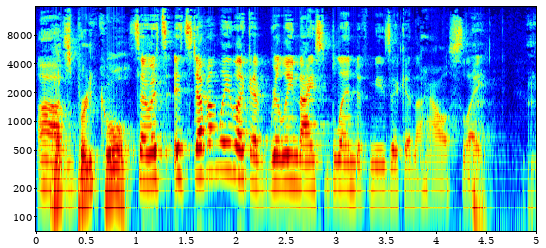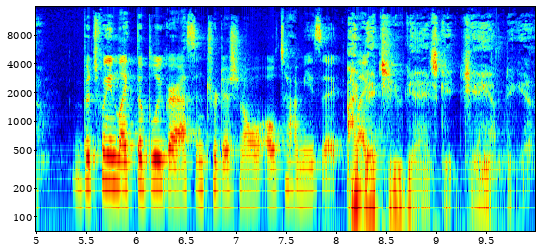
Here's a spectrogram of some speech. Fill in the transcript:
that's pretty cool. So it's it's definitely like a really nice blend of music in the house, like between like the bluegrass and traditional old time music. I like, bet you guys get jammed together.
